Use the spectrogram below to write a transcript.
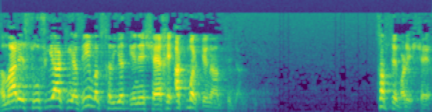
ہمارے صوفیہ کی عظیم اکثریت انہیں شیخ اکبر کے نام سے جانتی ہے سب سے بڑے شیخ۔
